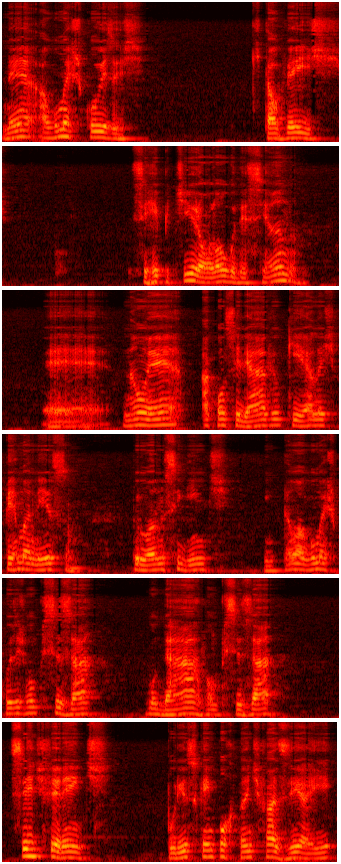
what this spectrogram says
né, algumas coisas que talvez se repetiram ao longo desse ano, é, não é aconselhável que elas permaneçam para o ano seguinte. Então algumas coisas vão precisar mudar, vão precisar ser diferentes. Por isso que é importante fazer aí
